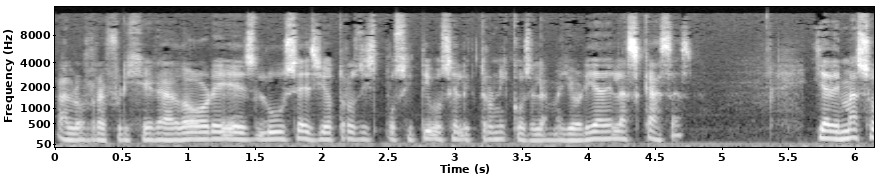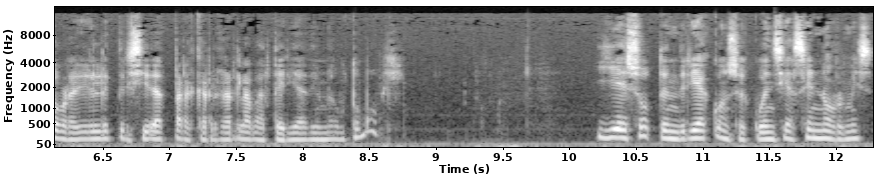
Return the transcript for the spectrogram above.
a los refrigeradores, luces y otros dispositivos electrónicos de la mayoría de las casas, y además sobraría electricidad para cargar la batería de un automóvil. Y eso tendría consecuencias enormes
